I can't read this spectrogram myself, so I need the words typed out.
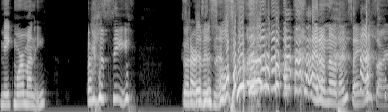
make more money, or C Go to a business school. I don't know what I'm saying. I'm sorry.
